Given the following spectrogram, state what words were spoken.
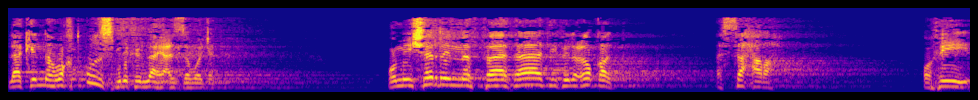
لكنه وقت أنس بذكر الله عز وجل. ومن شر النفاثات في العقد السحرة وفي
